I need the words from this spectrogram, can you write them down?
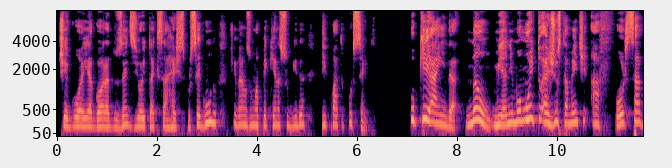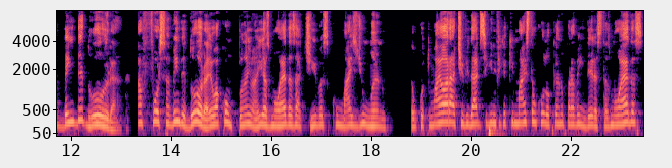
chegou aí agora a 208 exahashes por segundo, tivemos uma pequena subida de 4%. O que ainda não me animou muito é justamente a força vendedora. A força vendedora, eu acompanho aí as moedas ativas com mais de um ano. Então, quanto maior a atividade, significa que mais estão colocando para vender estas moedas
